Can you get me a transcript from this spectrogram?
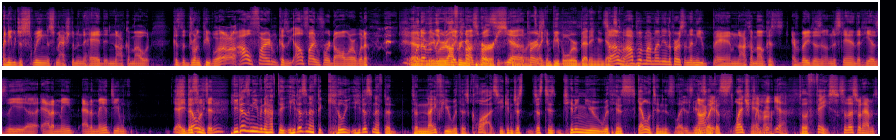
and he would just swing and smash them in the head and knock them out because the drunk people, are, oh, I'll fight him because I'll fight him for a dollar or whatever. yeah, whatever they the- were offering a cost was. purse Yeah, you know, the it's purse. like and people were betting So against I'll, him I'll put my money in the purse, and then he bam knock him out because everybody doesn't understand that he has the uh, adamant, adamantium yeah he doesn't skeleton. he doesn't even have to he doesn't have to kill you he doesn't have to to knife you with his claws he can just just his, hitting you with his skeleton is like Is is like a It's like, sledgehammer yeah, to the face so that's what happens.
